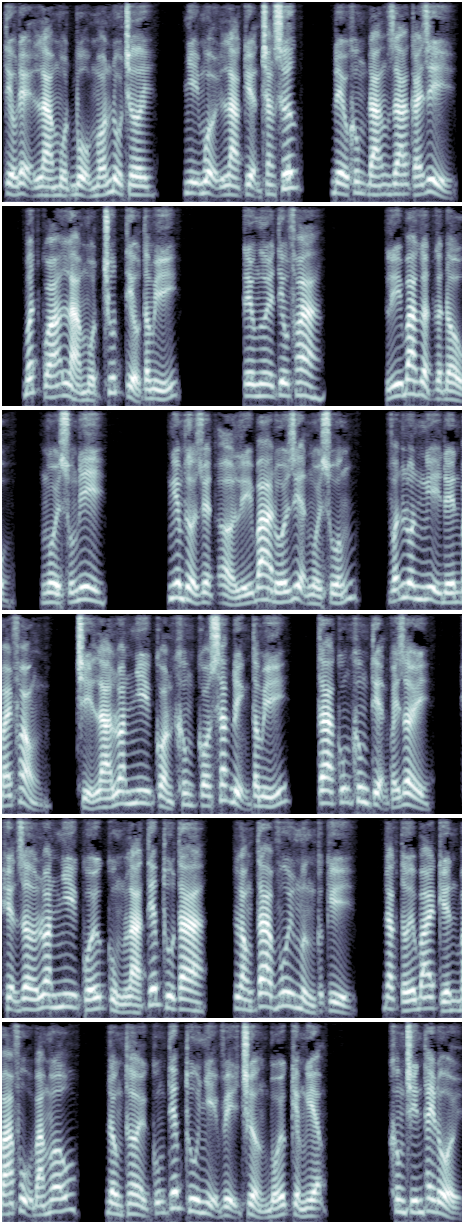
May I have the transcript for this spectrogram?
tiểu đệ là một bộ món đồ chơi, nhị muội là kiện trang sức, đều không đáng giá cái gì, bất quá là một chút tiểu tâm ý. Tiêu người tiêu pha. Lý ba gật gật đầu, ngồi xuống đi. Nghiêm thừa duyệt ở Lý ba đối diện ngồi xuống, vẫn luôn nghĩ đến bái phỏng, chỉ là Loan Nhi còn không có xác định tâm ý, ta cũng không tiện quấy rầy. hiện giờ Loan Nhi cuối cùng là tiếp thu ta, lòng ta vui mừng cực kỳ, đặc tới bái kiến bá phụ bá mẫu, đồng thời cũng tiếp thu nhị vị trưởng bối kiểm nghiệm. Không chín thay đổi.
